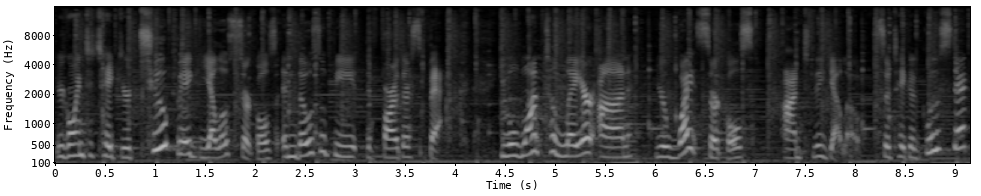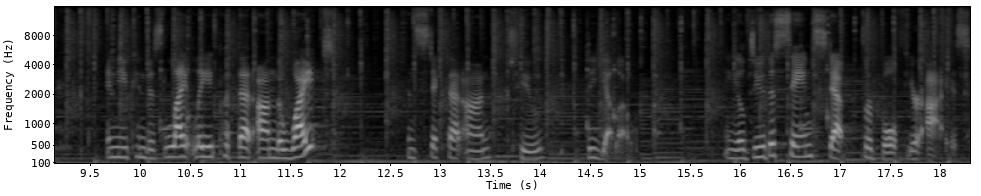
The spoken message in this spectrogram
You're going to take your two big yellow circles and those will be the farthest back. You will want to layer on your white circles onto the yellow. So take a glue stick and you can just lightly put that on the white and stick that on to the yellow. And you'll do the same step for both your eyes.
